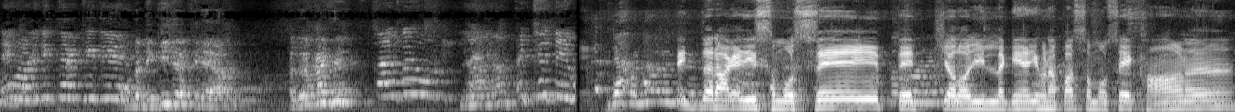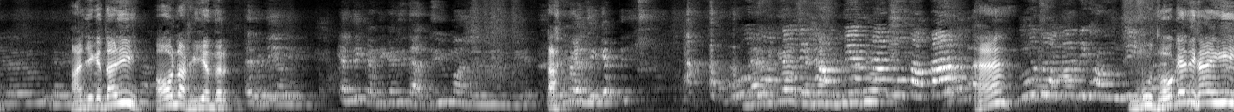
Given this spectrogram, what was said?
ਨਹੀਂ ਹੁਣ ਕਿੱਥੇ ਰੱਖੀ ਜੀ? ਉਹ ਤਾਂ ਡਿੱਗੀ 'ਚ ਰੱਖ ਲਿਆ। ਥੱਲੇ ਰੱਖਾਂ ਇੱਥੇ? ਇੱਧਰ ਆ ਗਏ ਜੀ ਸਮੋਸੇ ਤੇ ਚਲੋ ਜੀ ਲੱਗੇ ਆ ਜੀ ਹੁਣ ਆਪਾਂ ਸਮੋਸੇ ਖਾਣ। ਹਾਂਜੀ ਕਿੱਦਾਂ ਜੀ? ਆਓ ਨੱਠ ਗਈ ਅੰਦਰ। ਕਹਿੰਦੀ ਕਦੀ ਕਦੀ ਦਾਦੀ ਵੀ ਮੰਨ ਲੈਂਦੀ ਹੁੰਦੀ ਹੈ। ਕਹਿੰਦੀ ਕਹਿੰਦੀ हैं मुंह धो के दिखाएंगी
